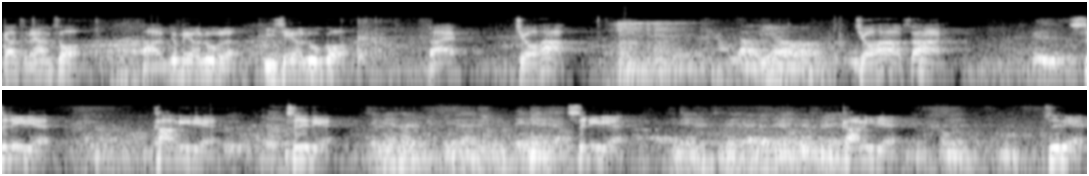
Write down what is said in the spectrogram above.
要怎么样做啊？就没有录了，以前有录过。来，九号，扫地哦。九号上来，施力点。抗力点，支点，前面那里，前面那里，施力点，前面，前面，抗力点，后面，后面，支点，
